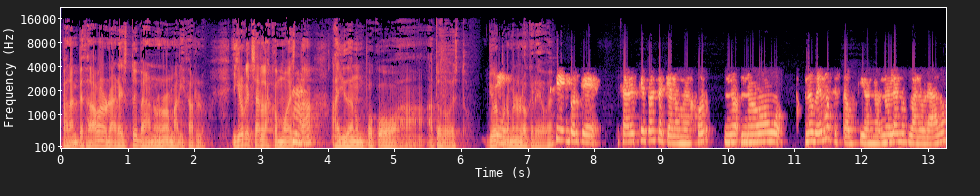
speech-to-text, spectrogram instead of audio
para empezar a valorar esto y para no normalizarlo. Y creo que charlas como esta ayudan un poco a, todo esto. Yo por lo menos lo creo. ¿eh? Sí, porque ¿sabes qué pasa? Que a lo mejor no, no, no vemos esta opción, no, no la hemos valorado.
